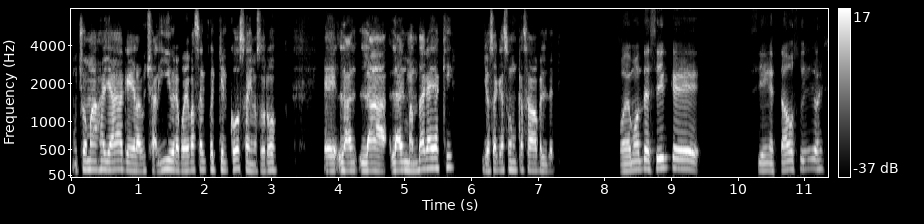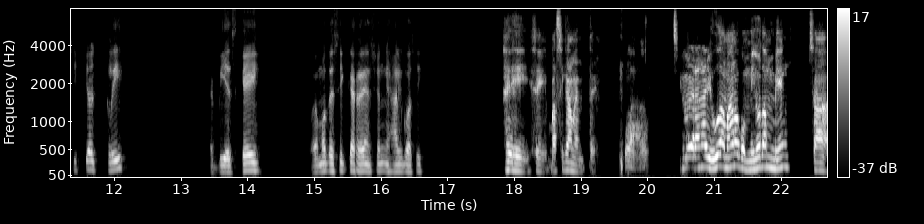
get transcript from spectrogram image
mucho más allá que la lucha libre, puede pasar cualquier cosa y nosotros, eh, la, la, la hermandad que hay aquí, yo sé que eso nunca se va a perder. Podemos decir que si en Estados Unidos existió el click, el BSK, podemos decir que Redención es algo así. Sí, sí, básicamente. Claro. Ha sido de gran ayuda, mano, conmigo también. O sea,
